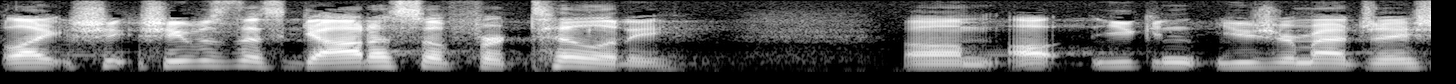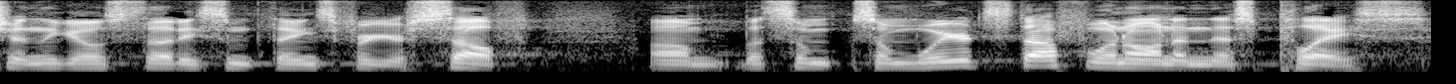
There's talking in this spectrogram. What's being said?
like, she, she was this goddess of fertility. Um, you can use your imagination and go study some things for yourself. Um, but some, some weird stuff went on in this place.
